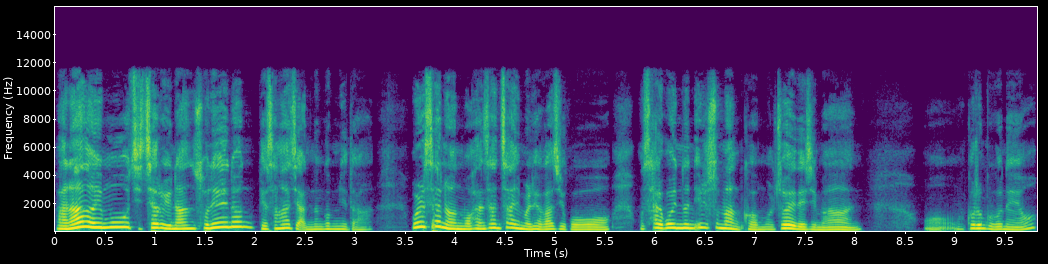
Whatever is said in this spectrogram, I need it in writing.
반환 의무 지체로 인한 손해는 배상하지 않는 겁니다. 월세는 뭐 한산 차임을 해가지고 뭐 살고 있는 일수만큼을 줘야 되지만 어, 그런 거네요.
